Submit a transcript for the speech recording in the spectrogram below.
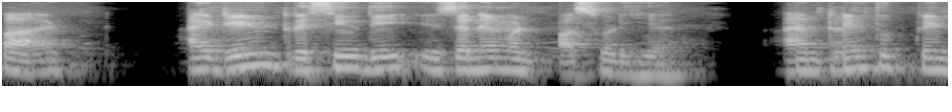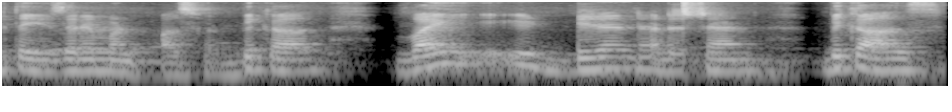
but i didn't receive the username and password here. I am trying to print the username and password because why it didn't understand? Because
